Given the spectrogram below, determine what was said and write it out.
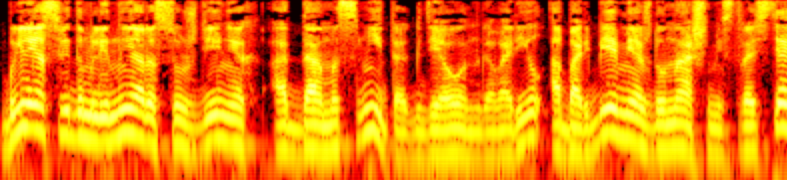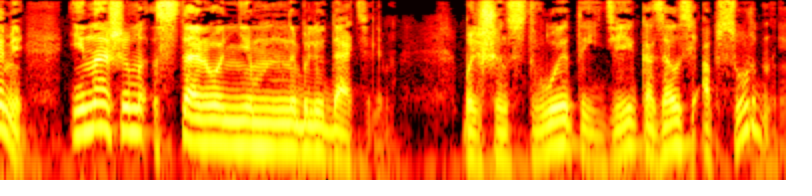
были осведомлены о рассуждениях Адама Смита, где он говорил о борьбе между нашими страстями и нашим сторонним наблюдателем. Большинству эта идея казалась абсурдной.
